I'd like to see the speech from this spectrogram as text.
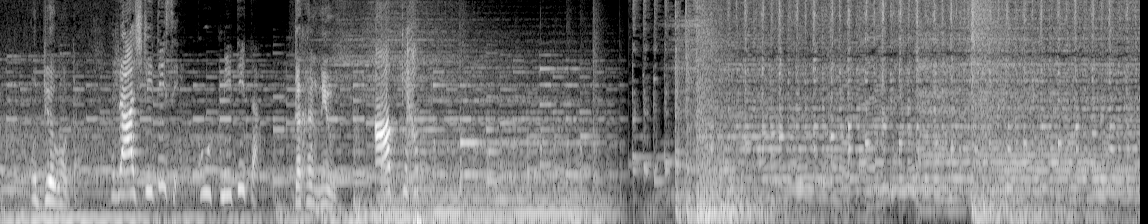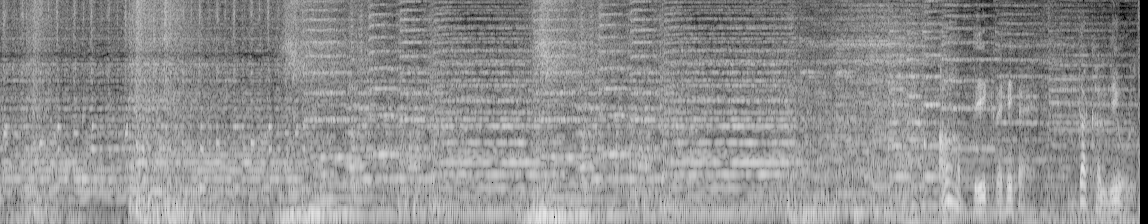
उद्योगों तक। राजनीति से कूटनीति तक। दखल न्यूज़। आपके हक आप देख रहे हैं दखल न्यूज़।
